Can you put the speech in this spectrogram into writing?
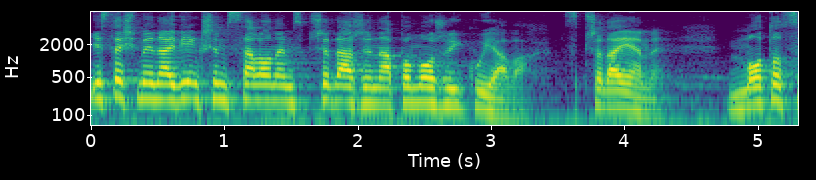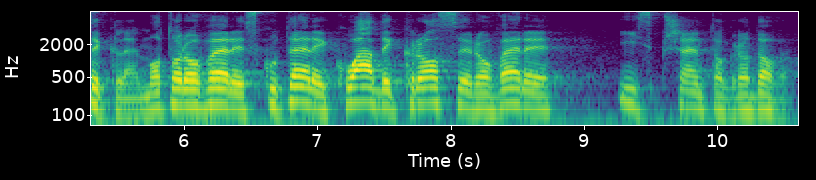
Jesteśmy największym salonem sprzedaży na Pomorzu i Kujawach. Sprzedajemy motocykle, motorowery, skutery, kłady, krosy, rowery i sprzęt ogrodowy.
